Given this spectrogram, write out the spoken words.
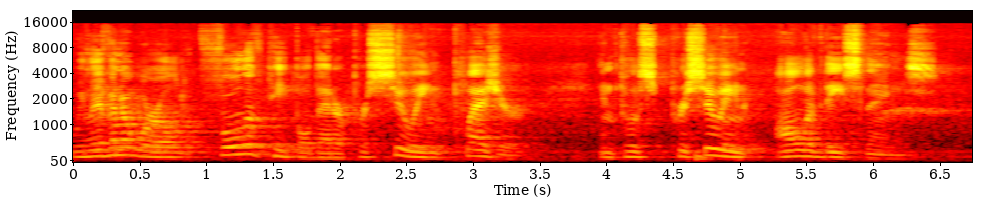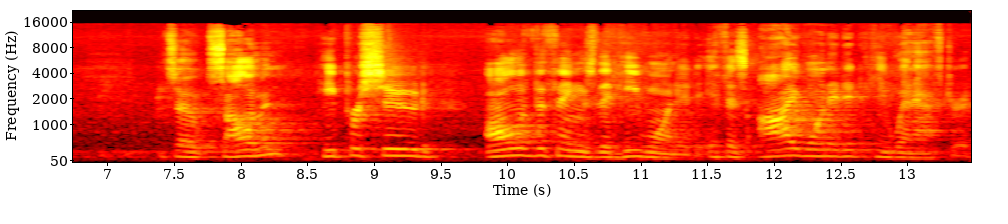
We live in a world full of people that are pursuing pleasure and pursuing all of these things. So Solomon, he pursued all of the things that he wanted. If his eye wanted it, he went after it.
